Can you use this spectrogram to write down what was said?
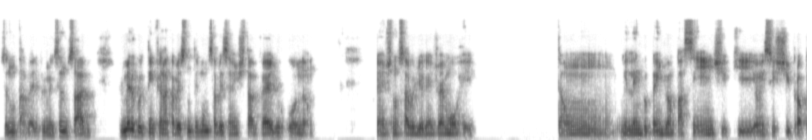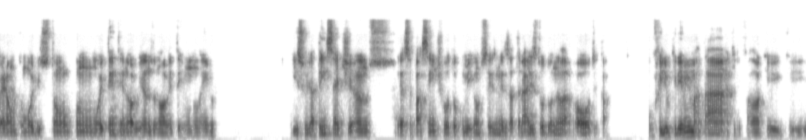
Você não tá velho. Primeiro você não sabe. Primeira coisa que tem que na cabeça, não tem como saber se a gente tá velho ou não. A gente não sabe o dia que a gente vai morrer. Então, me lembro bem de uma paciente que eu insisti para operar um tumor de estômago com 89 anos ou 91, não lembro. Isso já tem sete anos. Essa paciente voltou comigo há uns seis meses atrás, todo ano ela volta e tal o filho queria me matar, que falou que, que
